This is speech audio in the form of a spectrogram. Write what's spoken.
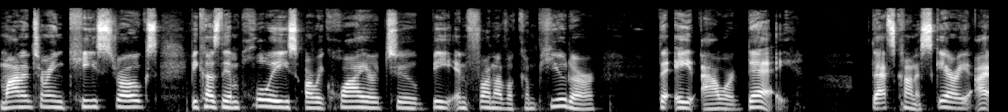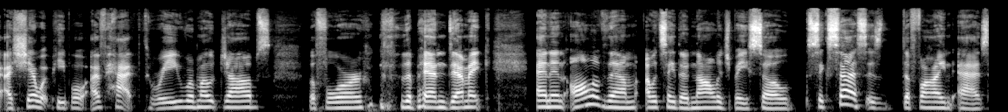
monitoring keystrokes because the employees are required to be in front of a computer the eight hour day. That's kind of scary. I, I, share with people, I've had three remote jobs before the pandemic. And in all of them, I would say they're knowledge based. So success is defined as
